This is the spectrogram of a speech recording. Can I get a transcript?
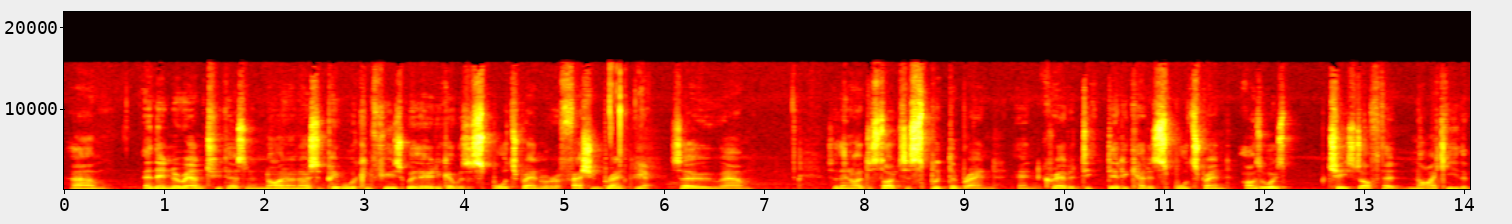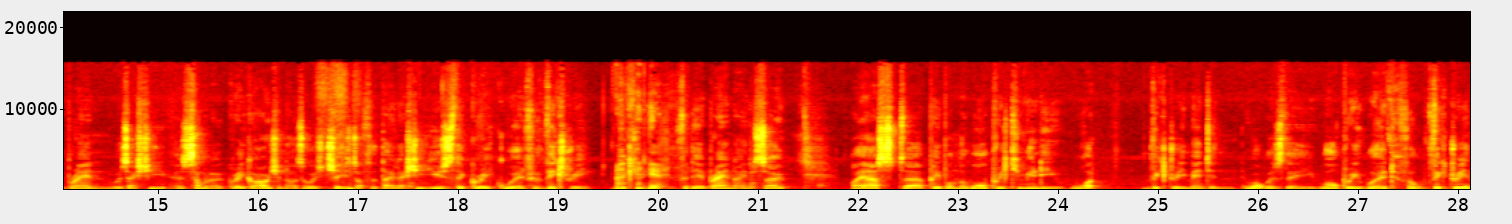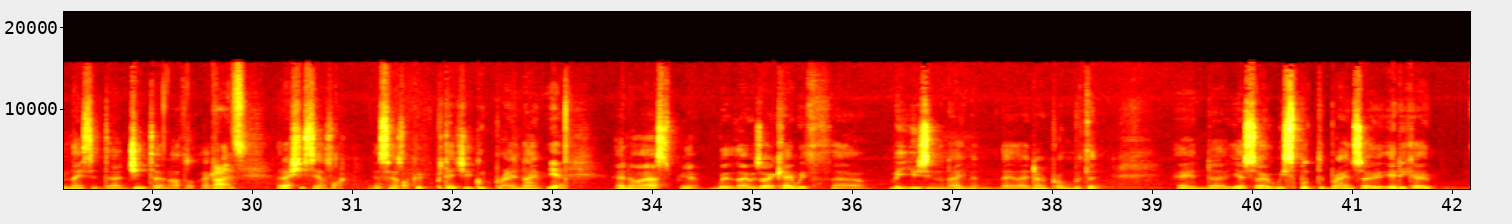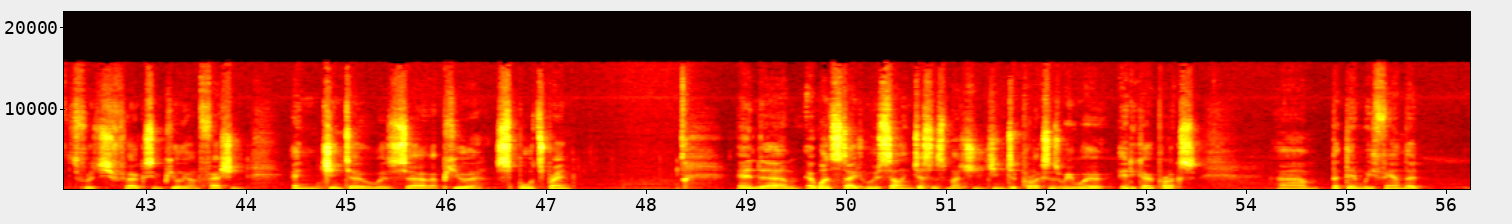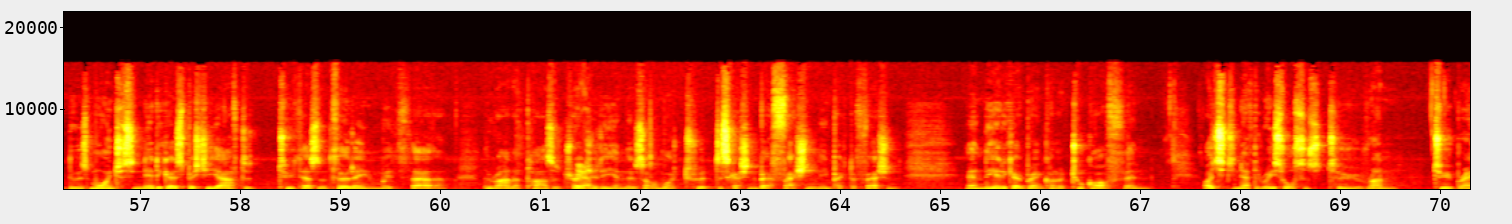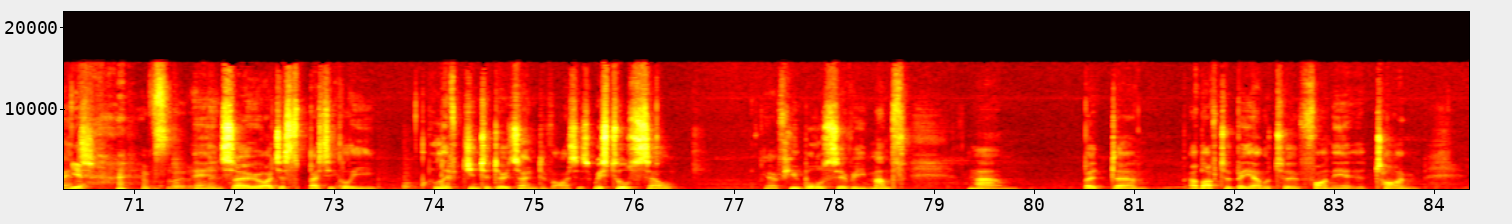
Um, and then around 2009, I noticed that people were confused whether Etiko was a sports brand or a fashion brand. Yeah. So, um, so then I decided to split the brand and create a de- dedicated sports brand. I was always cheesed off that Nike, the brand, was actually as someone of Greek origin. I was always cheesed off that they'd actually used the Greek word for victory, victory Yeah. for their brand name. So, I asked uh, people in the Warlpiri community what victory meant and what was the Warlpiri word for victory, and they said uh, Jinta, and I thought, okay, Nice. it actually sounds like it sounds like a potentially a good brand name. Yeah. And I asked, you know, whether they was okay with uh, me using the name, and they, they had no problem with it. And uh, yeah, so we split the brand. So Etiko, which focusing purely on fashion, and Jinta was uh, a pure sports brand. And um, at one stage, we were selling just as much Jinta products as we were Etiko products. Um, but then we found that there was more interest in Etiko, especially after 2013 with uh, the Rana Plaza tragedy, and there's a lot more tr- discussion about fashion, the impact of fashion. And the Etiko brand kind of took off, and I just didn't have the resources to run two brands. Yeah. Absolutely. And so I just basically left Gin to do its own devices. We still sell you know, a few balls every month, um, but um, I'd love to be able to find the time,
